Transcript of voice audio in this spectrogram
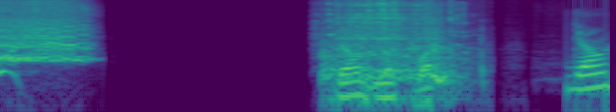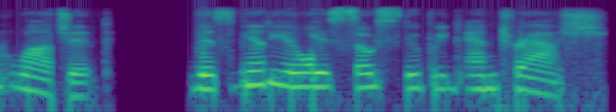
watch. don't look what. Don't watch it. This video is so stupid and trash.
